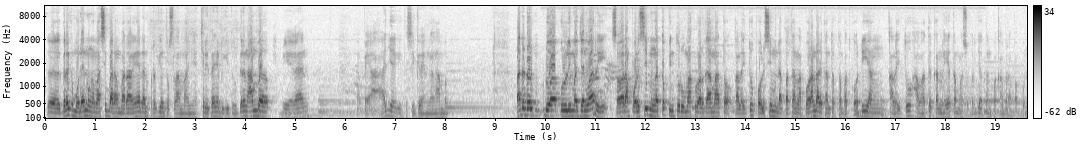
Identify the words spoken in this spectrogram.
ke Greg kemudian mengemasi barang-barangnya dan pergi untuk selamanya. Ceritanya begitu. Greg ngambek ya kan? PA aja gitu si Greg nggak ngambek pada 25 Januari, seorang polisi mengetuk pintu rumah keluarga Amato. Kala itu polisi mendapatkan laporan dari kantor tempat Kodi yang kala itu khawatir karena ia termasuk kerja tanpa kabar apa pun.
